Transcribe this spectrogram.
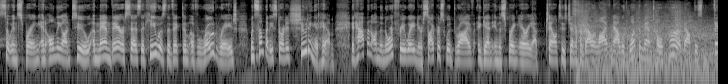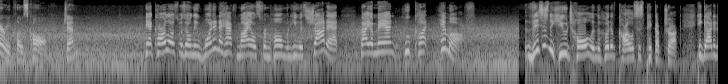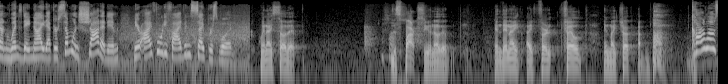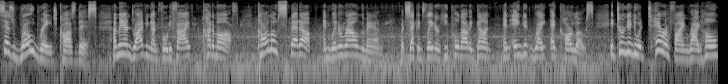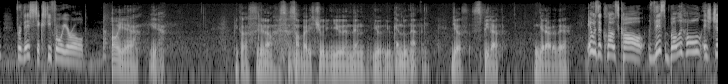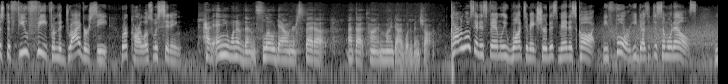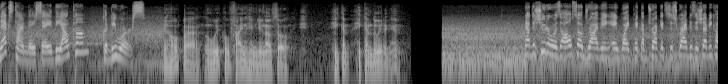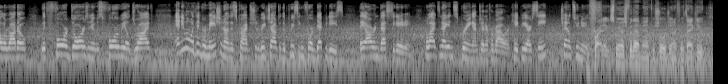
Also in spring and only on two, a man there says that he was the victim of road rage when somebody started shooting at him. It happened on the North Freeway near Cypresswood Drive, again in the spring area. Channel 2's Jennifer Bauer live now with what the man told her about this very close call. Jen? Yeah, Carlos was only one and a half miles from home when he was shot at by a man who cut him off. This is the huge hole in the hood of Carlos's pickup truck. He got it on Wednesday night after someone shot at him near I-45 in Cypresswood. When I saw the, the sparks, you know, the, and then I, I felt in my truck a bomb. Carlos says road rage caused this. A man driving on 45 cut him off. Carlos sped up and went around the man. But seconds later, he pulled out a gun and aimed it right at Carlos. It turned into a terrifying ride home for this 64 year old. Oh, yeah, yeah. Because, you know, somebody's shooting you and then you, you can do nothing. Just speed up and get out of there. It was a close call. This bullet hole is just a few feet from the driver's seat where Carlos was sitting. Had any one of them slowed down or sped up at that time, my dad would have been shot. And his family want to make sure this man is caught before he does it to someone else. Next time, they say, the outcome could be worse. I hope uh, we could find him, you know, so he can, he can do it again. Now, the shooter was also driving a white pickup truck. It's described as a Chevy Colorado with four doors and it was four-wheel drive. Anyone with information on this crime should reach out to the Precinct 4 deputies. They are investigating. We're live tonight in spring. I'm Jennifer Bauer, KPRC, Channel 2 News. Friday experience for that man, for sure, Jennifer. Thank you.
